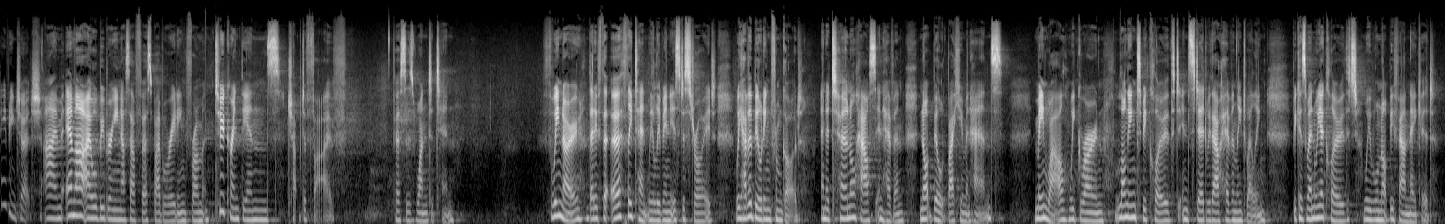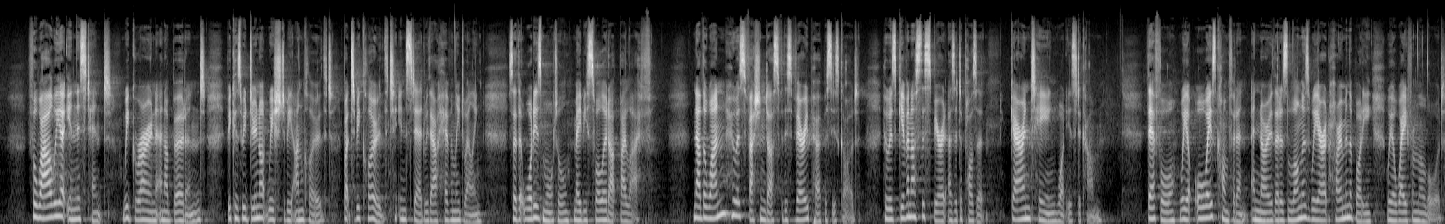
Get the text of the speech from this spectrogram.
Good evening, church. I'm Emma. I will be bringing us our first Bible reading from 2 Corinthians chapter 5, verses 1 to 10. For we know that if the earthly tent we live in is destroyed, we have a building from God, an eternal house in heaven, not built by human hands. Meanwhile, we groan, longing to be clothed instead with our heavenly dwelling, because when we are clothed, we will not be found naked. For while we are in this tent, we groan and are burdened, because we do not wish to be unclothed, but to be clothed instead with our heavenly dwelling, so that what is mortal may be swallowed up by life. Now, the one who has fashioned us for this very purpose is God, who has given us the Spirit as a deposit, guaranteeing what is to come. Therefore, we are always confident and know that as long as we are at home in the body, we are away from the Lord.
